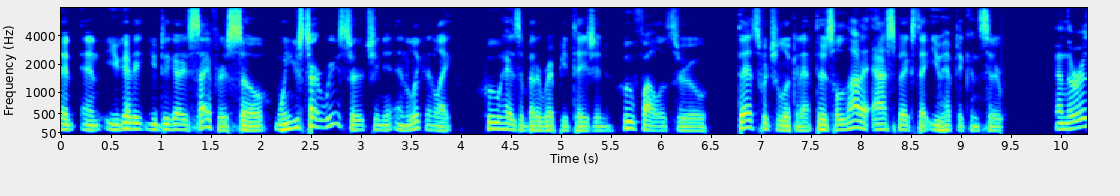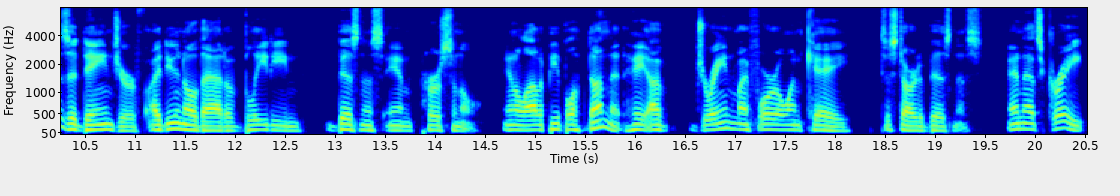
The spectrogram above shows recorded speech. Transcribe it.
and and you got to you got to cipher. So when you start researching and looking like who has a better reputation, who follows through, that's what you're looking at. There's a lot of aspects that you have to consider. And there is a danger, I do know that, of bleeding business and personal. And a lot of people have done that. Hey, I've drained my 401k to start a business. And that's great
